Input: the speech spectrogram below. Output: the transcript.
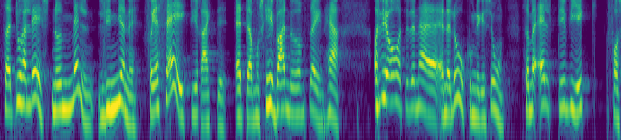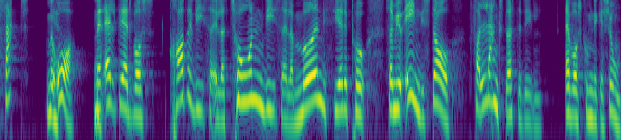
Så at du har læst noget mellem linjerne, for jeg sagde ikke direkte, at der måske var noget om sagen her. Og det er over til den her analog kommunikation, som er alt det, vi ikke får sagt med ja. ord, men ja. alt det, at vores kroppe viser, eller tonen viser, eller måden, vi siger det på, som jo egentlig står for langt størstedelen af vores kommunikation.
